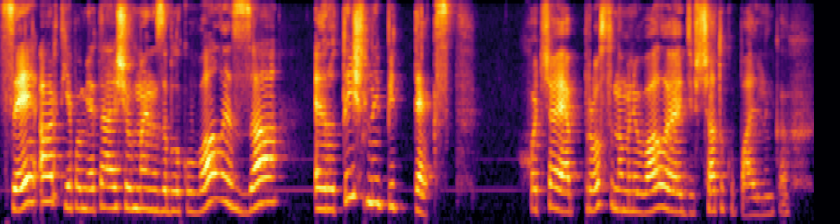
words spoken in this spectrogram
Цей арт, я пам'ятаю, що в мене заблокували за еротичний підтекст. Хоча я просто намалювала дівчат у купальниках.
